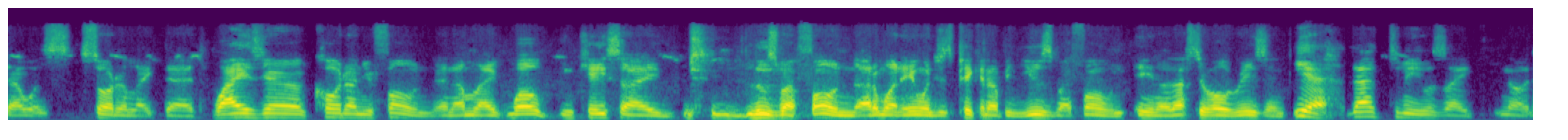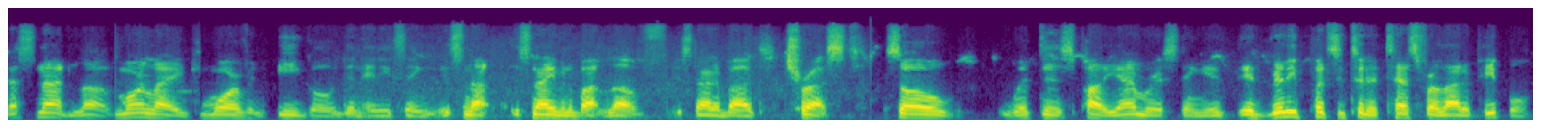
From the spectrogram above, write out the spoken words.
that was sort of like that. Why is there a code on your phone? And i'm like well in case i lose my phone i don't want anyone just pick it up and use my phone. You know that's the whole reason. Yeah that to me was like no that's not love. More like more of an ego than anything. It's not it's not even about love. It's not about trust. So with this polyamorous thing it, it really puts it to the test for a lot of people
